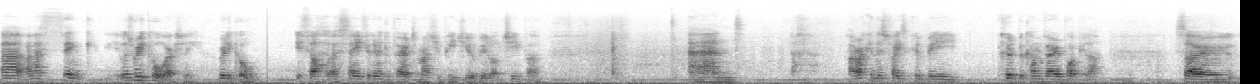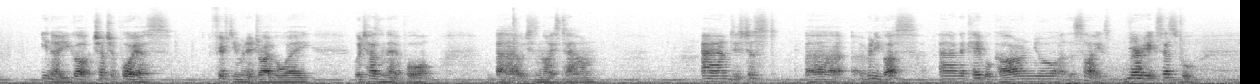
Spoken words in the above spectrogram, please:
Uh, and I think it was really cool actually. Really cool. If I, I say if you're going to compare it to Machu Picchu, it would be a lot cheaper. And I reckon this place could be could become very popular. So, you know, you got Chachapoyas, 50 minute drive away, which has an airport, uh, which is a nice town, and it's just uh, a minibus and a cable car, and you're at the site. It's very accessible.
